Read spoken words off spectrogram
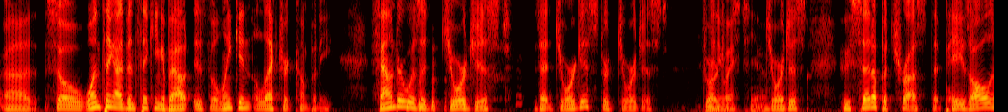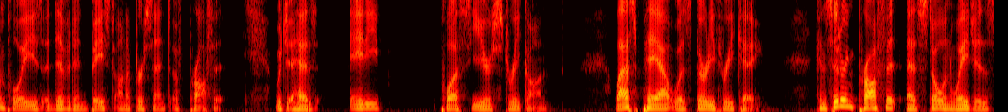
Uh, so, one thing I've been thinking about is the Lincoln Electric Company. Founder was a Georgist. Is that Georgist or Georgist? Anyway, Georgist, yeah. Georgist, who set up a trust that pays all employees a dividend based on a percent of profit, which it has 80 plus year streak on. Last payout was 33k. Considering profit as stolen wages,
